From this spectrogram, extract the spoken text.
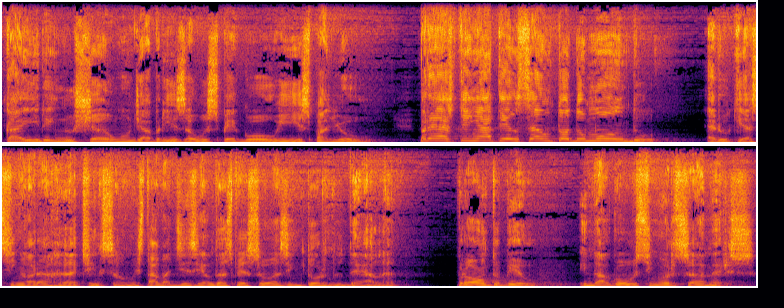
caírem no chão onde a brisa os pegou e espalhou. Prestem atenção todo mundo! Era o que a senhora Hutchinson estava dizendo às pessoas em torno dela. Pronto, Bill, indagou o Sr. Summers.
